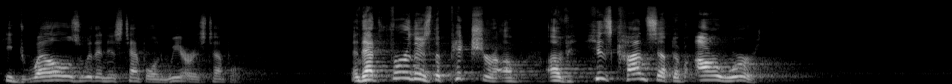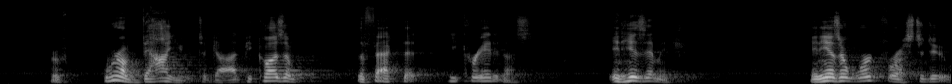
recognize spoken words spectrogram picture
He dwells within his temple, and we are his temple. And that furthers the picture of, of his concept of our worth. We're of value to God because of the fact that He created us. in His image. And He has a work for us to do.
